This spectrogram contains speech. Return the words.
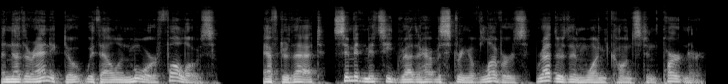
Another anecdote with Alan Moore follows. After that, Sim admits he'd rather have a string of lovers rather than one constant partner.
